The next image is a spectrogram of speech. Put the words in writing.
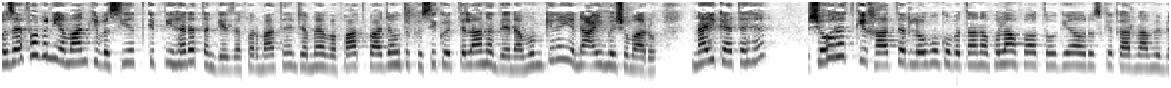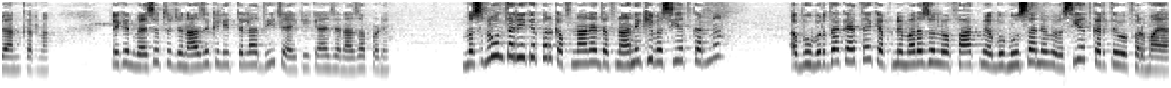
حذیفہ بن یمان کی وسیعت کتنی حیرت انگیز فرماتے ہیں، جب میں وفات پا جاؤں تو کسی کو اطلاع نہ دینا ممکن ہے یہ نائی میں شمار ہو۔ نائی کہتے ہیں، شہرت کی خاطر لوگوں کو بتانا فلاں فوت ہو گیا اور اس کے کارنامے بیان کرنا۔ لیکن ویسے تو جنازے کے لیے اطلاع دی جائے گی کیا جنازہ پڑے مصنون طریقے پر کفنانے دفنانے کی وسیعت کرنا۔ ابو بردا کہتے ہیں کہ اپنے مرض الوفات میں ابو موسا نے وسیعت کرتے ہوئے فرمایا،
